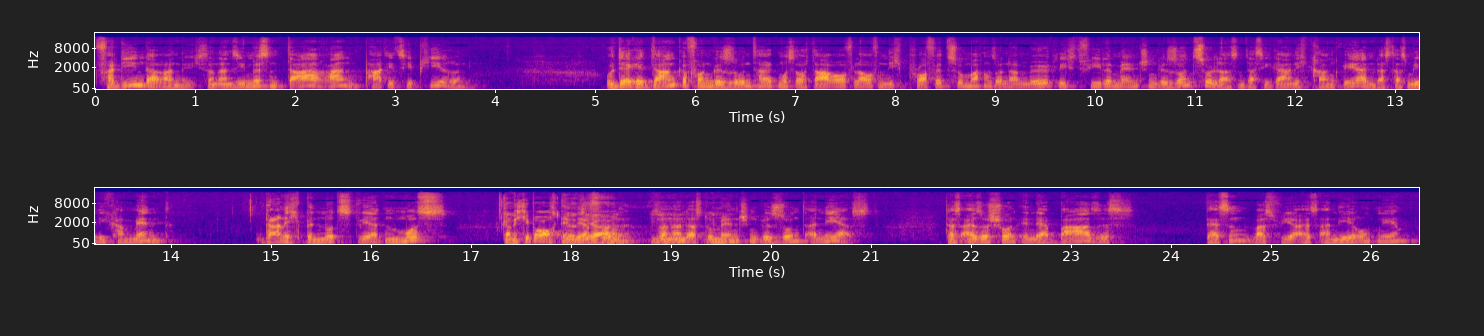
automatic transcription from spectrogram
verdienen daran nicht, sondern sie müssen daran partizipieren. Und der Gedanke von Gesundheit muss auch darauf laufen, nicht Profit zu machen, sondern möglichst viele Menschen gesund zu lassen, dass sie gar nicht krank werden, dass das Medikament gar nicht benutzt werden muss Gar nicht gebraucht in wird, der ja. Fülle, sondern dass du Menschen gesund ernährst. Dass also schon in der Basis dessen, was wir als Ernährung nehmen,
